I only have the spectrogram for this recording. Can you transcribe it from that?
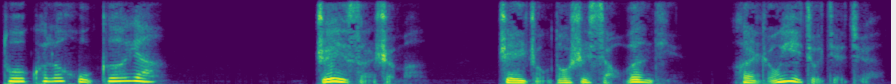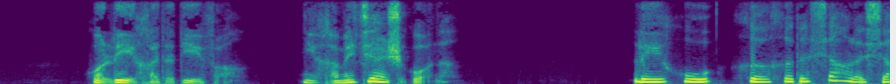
多亏了虎哥呀。这算什么？这种都是小问题，很容易就解决。我厉害的地方，你还没见识过呢。李虎呵呵的笑了笑，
